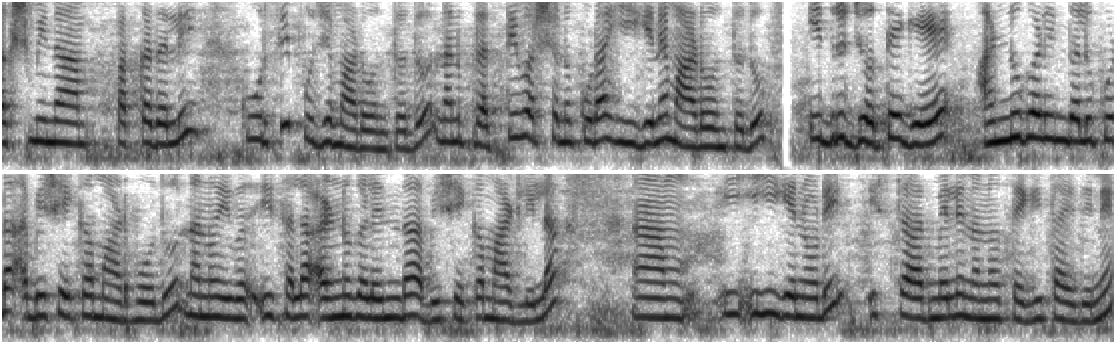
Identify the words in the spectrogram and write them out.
ಲಕ್ಷ್ಮಿನ ಪಕ್ಕದಲ್ಲಿ ಕೂರಿಸಿ ಪೂಜೆ ಮಾಡುವಂಥದ್ದು. ನಾನು ಪ್ರತಿ ವರ್ಷವೂ ಕೂಡ ಹೀಗೇ ಮಾಡುವಂಥದ್ದು. ಇದ್ರ ಜೊತೆಗೆ ಹಣ್ಣುಗಳಿಂದಲೂ ಕೂಡ ಅಭಿಷೇಕ ಮಾಡ್ಬೋದು. ನಾನು ಇವ, ಈ ಸಲ ಹಣ್ಣುಗಳಿಂದ ಅಭಿಷೇಕ ಮಾಡಲಿಲ್ಲ. ಹೀಗೆ ನೋಡಿ ಇಷ್ಟ ಆದಮೇಲೆ ನಾನು ತೆಗಿತಾ ಇದ್ದೀನಿ.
